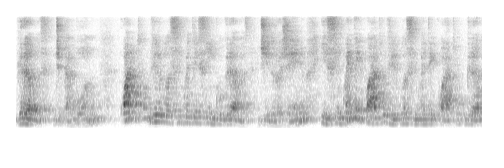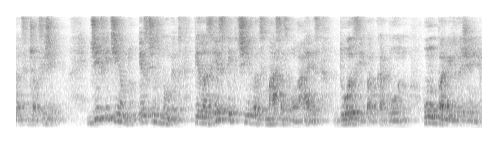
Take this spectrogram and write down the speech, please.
gramas de carbono, 4,55 gramas de hidrogênio e 54,54 gramas de oxigênio. Dividindo estes números pelas respectivas massas molares, 12 para o carbono, 1 para o hidrogênio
